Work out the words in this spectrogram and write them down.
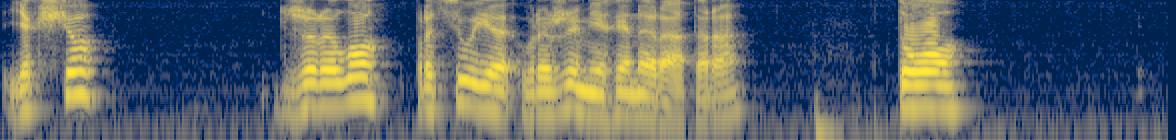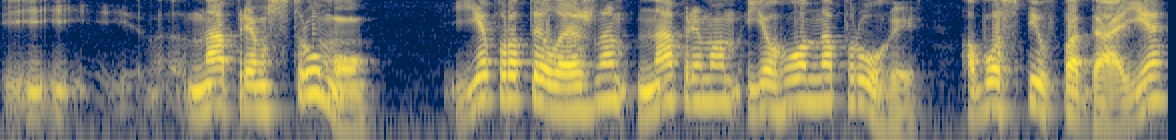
Якщо джерело працює в режимі генератора, то напрям струму є протилежним напрямом його напруги або співпадає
